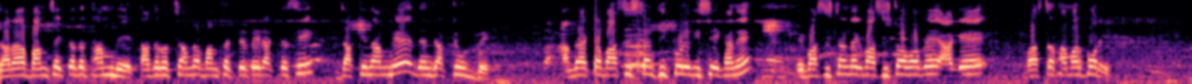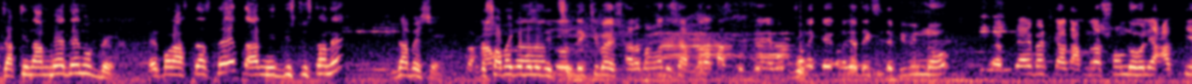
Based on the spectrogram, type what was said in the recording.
যারা বাম সাইডটাতে থামবে তাদের হচ্ছে আমরা বাম সাইডটাতেই রাখতেছি যাত্রী নামবে দেন যাত্রী উঠবে। আমরা একটা বাস স্ট্যান্ড ঠিক করে দিচ্ছি এখানে। এই বাস স্ট্যান্ডে বাস স্টপ হবে আগে বাসটা থামার পরে। যাত্রী নামবে দেন উঠবে। এরপর আস্তে আস্তে তার নির্দিষ্ট স্থানে যাবে সে। সবাইকে বলে দিচ্ছি। দেখছি ভাই সারা বাংলাদেশে আপনারা কাজ করছেন এবং অনেকে অনেকে দেখছি যে বিভিন্ন প্রাইভেট কার আপনারা সন্দেহ হলে আটকে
